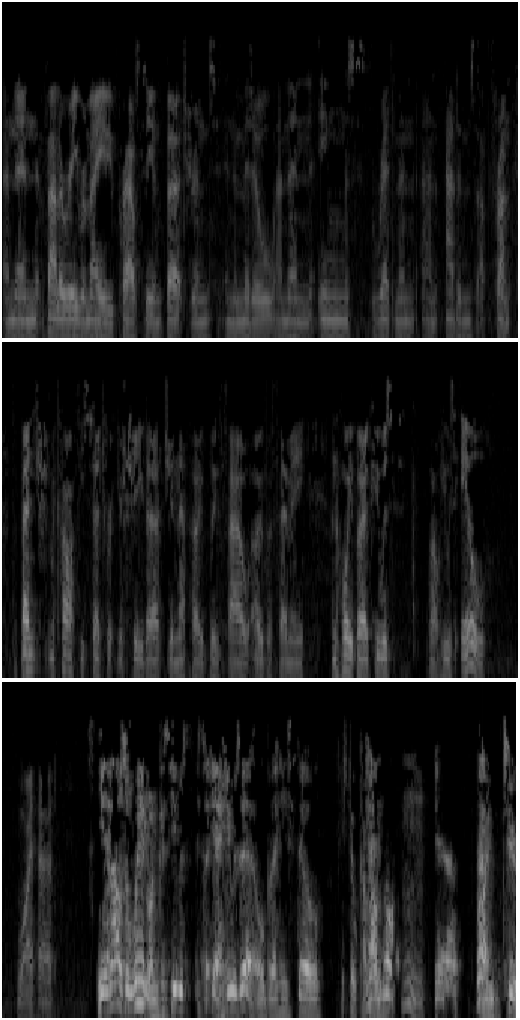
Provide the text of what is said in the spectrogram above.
And then Valery, Romeu, Prousey, and Bertrand in the middle, and then Ings, Redmond, and Adams up front. The bench: McCarthy, Cedric, Yoshida, Djenepo, Boufal, Obafemi, and Højbjerg, who was well, he was ill. What I heard. Yeah, that was a weird one because he was, so, yeah, he was ill, but then he still, He still come came on. on. Hmm. Yeah, Right. and too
